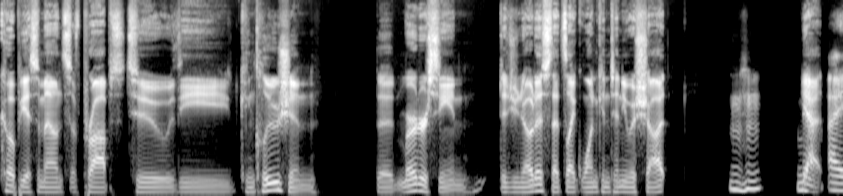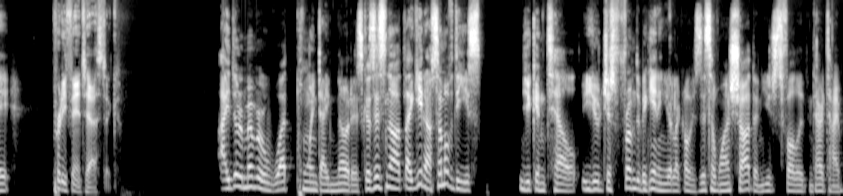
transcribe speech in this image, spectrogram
copious amounts of props to the conclusion, the murder scene. Did you notice that's like one continuous shot? Mm-hmm. Yeah. I Pretty fantastic. I don't remember what point I noticed because it's not like you know some of these you can tell you just from the beginning you're like oh is this a one shot and you just follow it the entire time.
